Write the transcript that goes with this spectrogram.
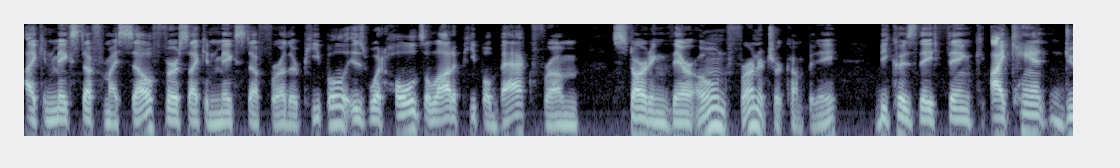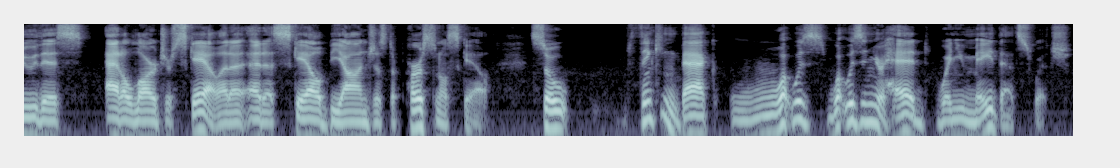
I can make stuff for myself versus I can make stuff for other people is what holds a lot of people back from starting their own furniture company because they think I can't do this at a larger scale, at a, at a scale beyond just a personal scale. So thinking back, what was what was in your head when you made that switch?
